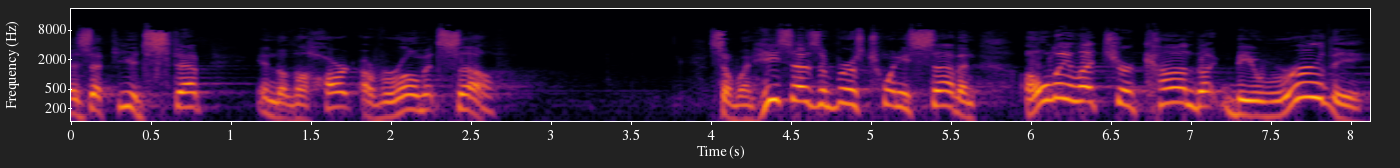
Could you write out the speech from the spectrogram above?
as if you had stepped into the heart of Rome itself. So when he says in verse 27, only let your conduct be worthy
